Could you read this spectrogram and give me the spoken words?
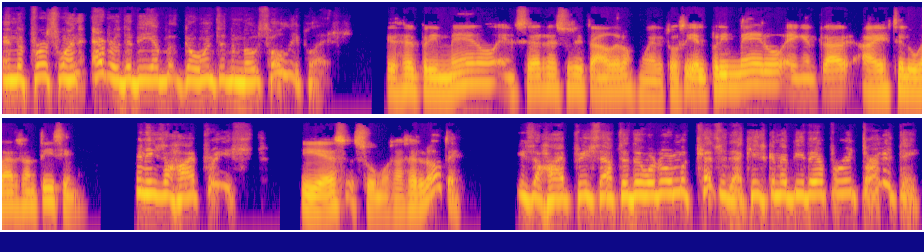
and the first one ever to be able to go into the most holy place. Es el primero en ser resucitado de los muertos y el primero en entrar a este lugar santísimo. And he's a high priest. Y es sumo sacerdote. He's a high priest after the order of Melchizedek. He's going to be there for eternity,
